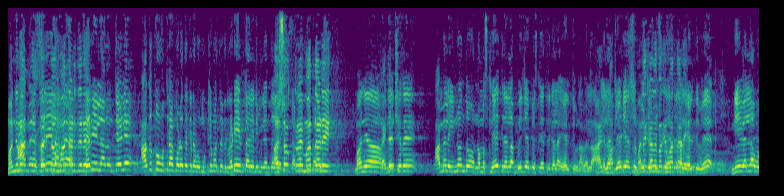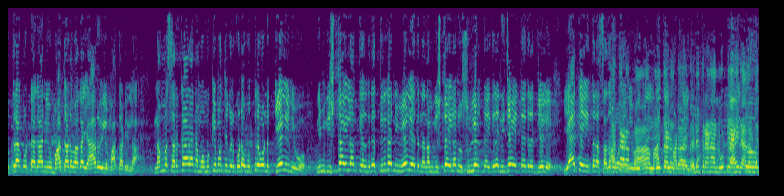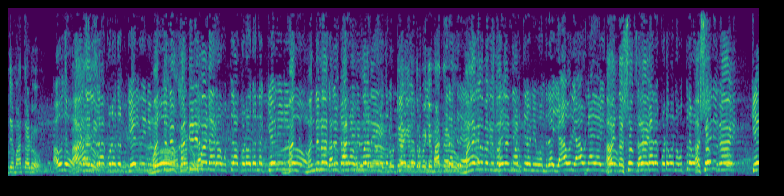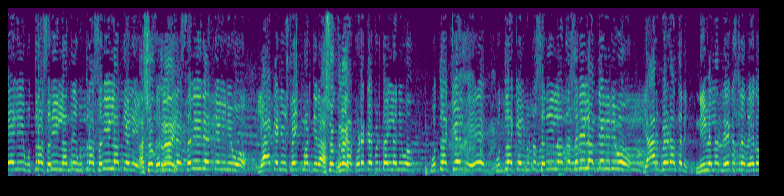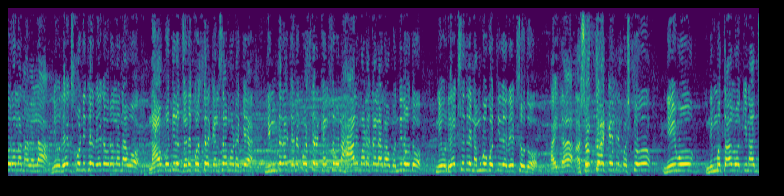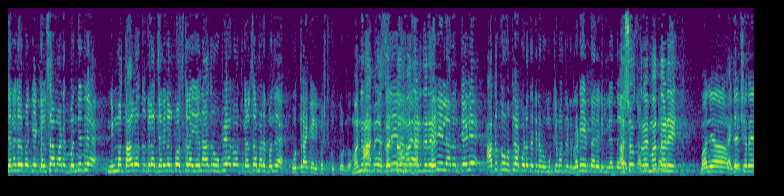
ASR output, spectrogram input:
ಸರಿ ಇಲ್ಲ ತಾವು ಸರಿ ಇಲ್ಲ ಅಂತ ಹೇಳಿ ಅದಕ್ಕೂ ಉತ್ತರ ಕೊಡೋದಕ್ಕೆ ನಮ್ಮ ಮುಖ್ಯಮಂತ್ರಿ ರೆಡಿ ಇರ್ತಾರೆ ನಿಮಗೆ ಅಂತ ಅಶೋಕ್ ರೈ ಮಾತಾಡಿ. ಮಾನ್ಯ ಅಧ್ಯಕ್ಷರೇ ಆಮೇಲೆ ಇನ್ನೊಂದು ನಮ್ಮ ಸ್ನೇಹಿತರೆಲ್ಲ ಬಿಜೆಪಿ ಸ್ನೇಹಿತರಿಗೆಲ್ಲ ಹೇಳ್ತೀವಿ ನಾವೆಲ್ಲ. ಎಲ್ಲ ಜೆಡಿಎಸ್ ಮಳೆಗಾಲ ಬಗ್ಗೆ ಮಾತಾಡಿ. ಹೇಳ್ತೀವಿ. ನೀವೆಲ್ಲ ಉತ್ತರ ಕೊಟ್ಟಾಗ ನೀವು ಮಾತಾಡುವಾಗ ಯಾರು ಇಲ್ಲಿ ಮಾತಾಡಿಲ್ಲ. ನಮ್ಮ ಸರ್ಕಾರ ನಮ್ಮ ಮುಖ್ಯಮಂತ್ರಿಗಳು ಕೂಡ ಉತ್ತರವನ್ನು ಕೇಳಿ ನೀವು ನಿಮ್ಗೆ ಇಷ್ಟ ಇಲ್ಲ ಅಂತ ಹೇಳಿದ್ರೆ ತಿರ್ಗಾ ನೀವು ಹೇಳಿ ಅದನ್ನ ನಮ್ಗೆ ಇಷ್ಟ ಇಲ್ಲ ನೀವು ಸುಳ್ಳು ಹೇಳ್ತಾ ಇದ್ದೀರಾ ನಿಜ ಹೇಳ್ತಾ ಇದ್ರೆ ಅಂತ ಹೇಳಿ ಯಾಕೆ ಈ ತರ ಸದನವನ್ನ ನೀವು ಈ ತರ- ಮಾಡ್ತಾ ಇದ್ದೀರಾ? ಬಗ್ಗೆ ಮಾತಾಡು ಹೌದು ನಾನು ಉತ್ತರ ಕೊಡೋದನ್ನ ಕೇಳ್ರಿ ನೀವು ಮಂಜು ನೀವು continue ಮಾಡಿ. ಸರ್ಕಾರ ಉತ್ತರ ಕೊಡೋದನ್ನ ಕೇಳಿ ನೀವು ಮಂಜು- ಮಂಜುನಾಥ್ ನೀವು ಸರ್ಕಾರ continue ಉತ್ತರ ಮಾಡಿ. ಕೊಡೋದನ್ನ ಲೂಟಿ ಕೇಳಿ ಆಗಿರೋದ್ರ ಬಗ್ಗೆ ಮಾತಾಡು. ಮಳೆಗಳ ಬಗ್ಗೆ strike ಮಾತಾಡಿ ನೀವು. ಮಾಡ್ತೀರಾ ನೀವು ಅಂದ್ರೆ ಯಾವ ಯಾವ ನ್ಯಾಯ ಇದು ಆಯ್ತು, ಅಶೋಕ್ ರಾಯ್. ಸರ್ಕಾರ ಕೊಡುವ ಉತ್ತರವನ್ನು ಅಶೋಕ್ ಕೇಳಿ. ಕೇಳಿ ಉತ್ತರ ಸರಿ ಇಲ್ಲ ಅಂದ್ರೆ ಉತ್ತರ ಸರಿ ಇಲ್ಲ ಅಂತ ಹೇಳಿ ಅಶೋಕ್ ಸರಿ ರೈ. ಇದ್ರೆ ಸರಿ ಇದೆ ಅಂತ ಹೇಳಿ ನೀವು. ಯಾಕೆ ನೀವು ಸ್ಟ್ರೈಕ್ ಮಾಡ್ತೀರಾ? ಅಶೋಕ್ ಉತ್ತರ. ಕೊಡಕ್ಕೆ ಬಿಡ್ತಾ ಇಲ್ಲ ನೀವು. ಉತ್ತರ ಕೇಳ್ರಿ. ಉತ್ತರ ಕೇಳ್ಬಿಟ್ಟು ಸರಿ ಇಲ್ಲ ಅಂದ್ರೆ ಸರಿ ಇಲ್ಲ ಅಂತ ಹೇಳಿ ನೀವು. ಯಾರು ಬೇಡ ಅಂತ ನೀ- ನೀವೆಲ್ಲ ರೇಗಿಸ್ರೆ ರೇಗವರಲ್ಲ ನಾವೆಲ್ಲ. ನೀವು ರೇಗಿಸ್ಕೊಂಡಿದ್ರೆ ರೇಗವರಲ್ಲ ನಾವು. ನಾವು ಬಂದಿರೋ ಜನಕ್ಕೋಸ್ಕರ ಕೆಲಸ ಮಾಡೋಕೆ ನಿಮ್ ತರ ಜನಕ್ಕೋಸ್ಕರ ಕೆಲಸವನ್ನು ಹಾಳು ಮಾಡಕ್ಕಲ್ಲ ನಾವು ಬಂದಿರೋದು. ನೀವು ರೇಗಿಸಿದ್ರೆ ನಮಗೂ ಗೊತ್ತಿದೆ ರೇಗಿಸೋದು. ಆಯ್ತಾ? ಅಶೋಕ್ ಉತ್ತರ. ಕೇಳ್ರಿ ಫಸ್ಟ್ ನೀವು ನಿಮ್ಮ ತಾಲೂಕಿನ ಜನಗಳ ಬಗ್ಗೆ ಕೆಲಸ ಮಾಡಕ್ ಬಂದಿದ್ರೆ ನಿಮ್ಮ ತಾಲೂಕುಗಳ ಜನಗಳಿಗೋಸ್ಕರ ಏನಾದ್ರೂ ಉಪಯೋಗವಂತ ಕೆಲಸ ಮಾಡಕ್ ಬಂದ್ರೆ ಉತ್ತರ ಕೇಳಿ ಫಸ್ಟ್ ಕುತ್ಕೊಂಡು. ಸರಿ ಇಲ್ಲ ತಾವು ಸರಿ ಇಲ್ಲ ಅಂತ ಹೇಳಿ ಅದಕ್ಕೂ ಉತ್ತರ ಕೊಡೋದಕ್ಕೆ ನಮ್ಮ ಮುಖ್ಯಮಂತ್ರಿಗಳು ರೆಡಿ ಇರ್ತಾರೆ ನಿಮಗೆ ಅಂತ ಅಶೋಕ್ ಮಾತಾಡಿ. ಮಾನ್ಯ ಅಧ್ಯಕ್ಷರೇ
